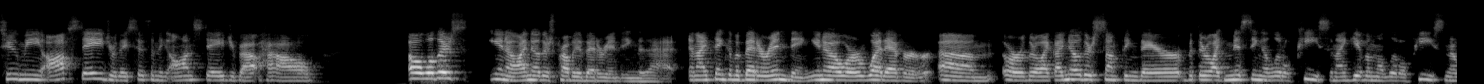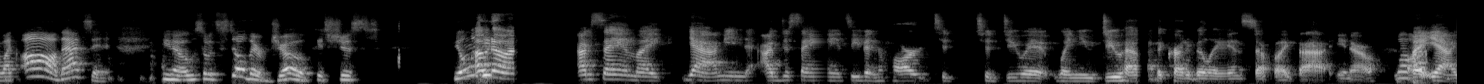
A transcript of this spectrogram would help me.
to me off stage or they said something on stage about how, oh, well, there's, you know, I know there's probably a better ending to that. And I think of a better ending, you know, or whatever. Um, or they're like, I know there's something there, but they're like missing a little piece. And I give them a little piece and they're like, oh, that's it. You know, so it's still their joke. It's just the only. Oh, no. I'm, I'm saying, like, yeah, I mean, I'm just saying it's even hard to to do it when you do have the credibility and stuff like that, you know. Well, but I, yeah,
